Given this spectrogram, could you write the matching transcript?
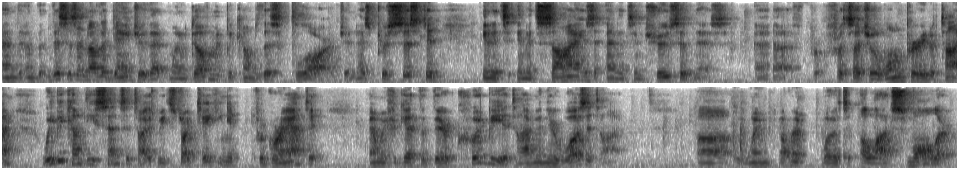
And, and this is another danger that when government becomes this large and has persisted in its in its size and its intrusiveness uh, for, for such a long period of time, we become desensitized. We start taking it for granted, and we forget that there could be a time, and there was a time, uh, when government was a lot smaller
